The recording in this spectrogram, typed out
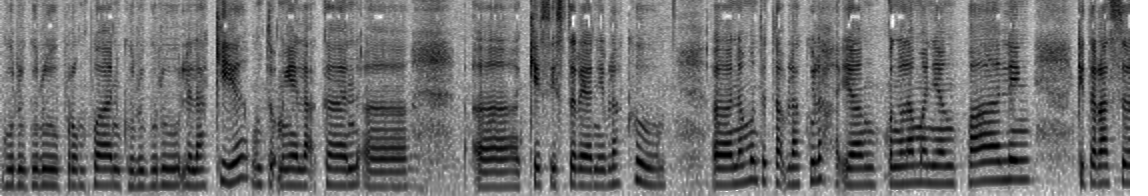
guru-guru perempuan, guru-guru lelaki ya untuk mengelakkan uh, uh, kes histeria ni berlaku. Uh, namun tetap berlakulah yang pengalaman yang paling kita rasa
